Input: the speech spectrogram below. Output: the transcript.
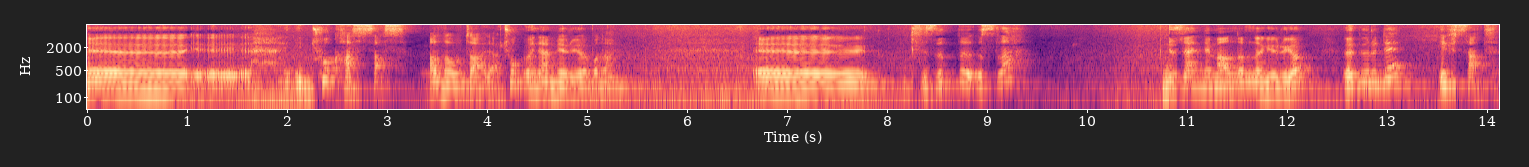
Ee, e, çok hassas Allahu Teala. Çok önem veriyor buna. Ee, zıttı ıslah düzenleme anlamına geliyor. Öbürü de ifsat.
